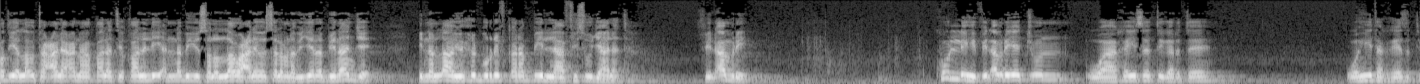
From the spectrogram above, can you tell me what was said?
رضي الله تعالى عنها قالت قال لي النبي صلى الله عليه وسلم نبي ربي ننجي إن الله يحب الرفق ربي لا في سجالته. في الأمر كله في الأمر يجون وخيست قرته وهي تكيست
